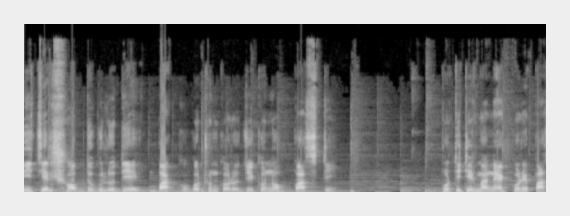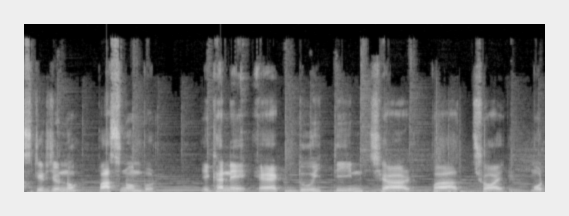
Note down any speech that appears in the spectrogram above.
নিচের শব্দগুলো দিয়ে বাক্য গঠন করো যে কোনো পাঁচটি। প্রতিটির মান এক করে পাঁচটির জন্য পাঁচ নম্বর। এখানে এক, দুই, তিন, চার, পাঁচ, ছয়, মোট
